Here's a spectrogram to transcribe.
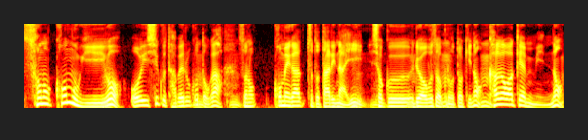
その小麦を美味しく食べることが、その米がちょっと足りない食料不足の時の香川県民の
